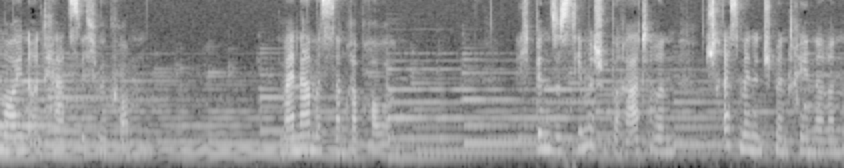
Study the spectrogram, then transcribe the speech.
Moin Moin und herzlich willkommen. Mein Name ist Sandra Brauer. Ich bin systemische Beraterin, Stressmanagement-Trainerin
